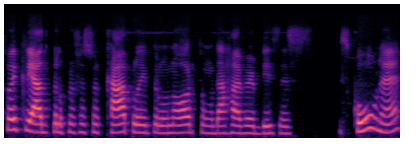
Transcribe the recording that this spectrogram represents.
foi criado pelo professor Kaplan e pelo Norton da Harvard Business School, né?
